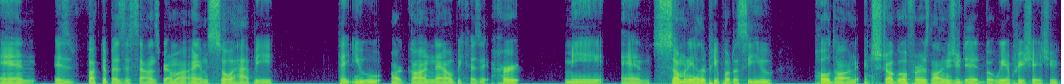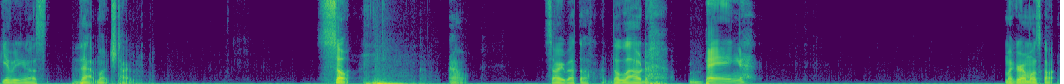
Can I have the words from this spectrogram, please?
And as fucked up as this sounds grandma i am so happy that you are gone now because it hurt me and so many other people to see you hold on and struggle for as long as you did but we appreciate you giving us that much time. So ow Sorry about the the loud bang. My grandma's gone.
